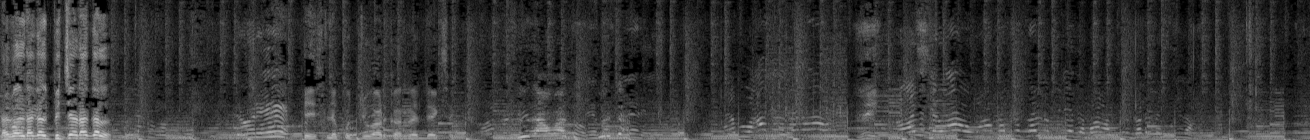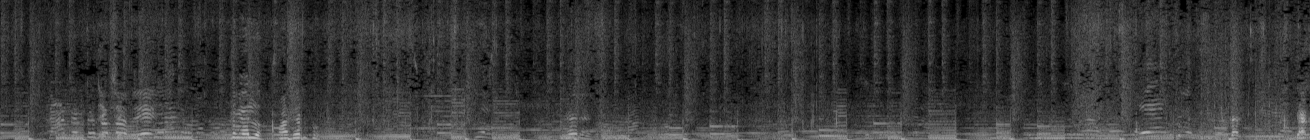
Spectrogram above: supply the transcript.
ढकल ढकल पीछे ढकल इसलिए कुछ जुगाड़ कर रहे हैं, देख सकते हैं। देख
